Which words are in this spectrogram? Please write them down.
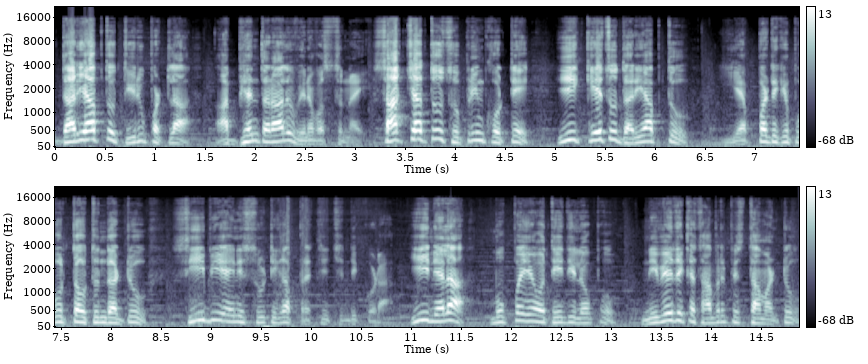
దర్యాప్తు తీరు పట్ల అభ్యంతరాలు వినవస్తున్నాయి. సాక్షాత్తు సుప్రీంకోర్టే ఈ కేసు దర్యాప్తు ఎప్పటికి పూర్తవుతుందంటూ సిబిఐని సూటిగా ప్రశ్నించింది కూడా. ఈ నెల ముప్పైవ తేదీలోపు నివేదిక సమర్పిస్తామంటూ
